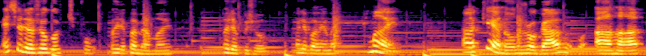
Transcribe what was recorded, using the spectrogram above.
A gente olhou o jogo, tipo, olhei pra minha mãe, olhei pro jogo, olhei pra minha mãe. Mãe, ela que não, não jogava? Aham.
